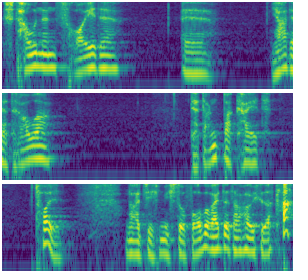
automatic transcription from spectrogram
Staunen, Freude, äh, ja, der Trauer, der Dankbarkeit. Toll. Und als ich mich so vorbereitet habe, habe ich gedacht, ha,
